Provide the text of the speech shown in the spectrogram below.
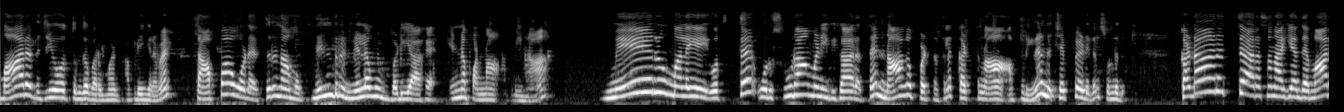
மார விஜயோத்துங்கவர்மன் அப்படிங்கிறவன் தன் அப்பாவோட திருநாமம் நின்று நிலவும்படியாக என்ன பண்ணான் அப்படின்னா மேருமலையை ஒத்த ஒரு சூடாமணி விகாரத்தை நாகப்பட்டினத்துல கட்டினா அப்படின்னு அந்த செப்பேடுகள் சொல்லுது. கடாரத்து அரசனாகிய அந்த மார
